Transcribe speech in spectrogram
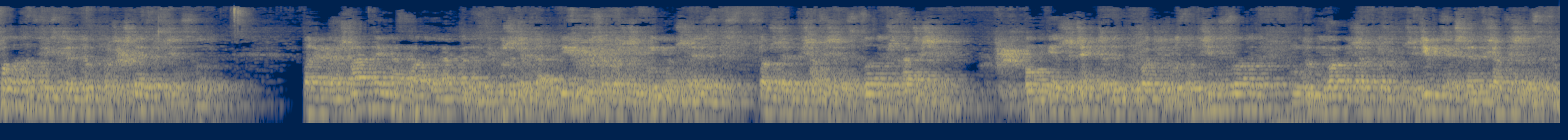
pochodzącymi z kredytów w kwocie 400 tysięcy złotych. Paragraf czwarty. Na spłatę dodatku do tych pożyczek dla PIT w wysokości 1 104 700 zł przeznacza się punkt pierwszy część kredytu w kwocie 200 tysięcy złotych, punkt drugi wolny środki w kwocie 904 700 zł.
